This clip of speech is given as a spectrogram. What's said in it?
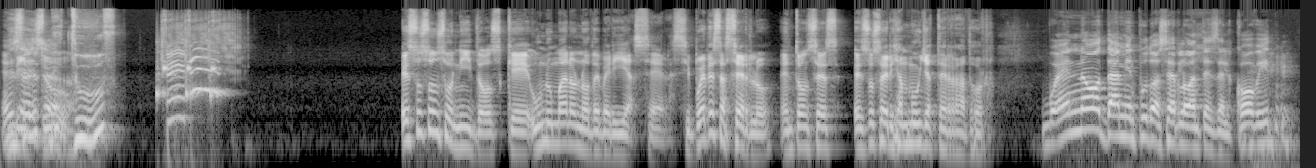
Ese es Bidu. ¿Doof? Esos son sonidos que un humano no debería hacer. Si puedes hacerlo, entonces eso sería muy aterrador. Bueno, Damien pudo hacerlo antes del COVID.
